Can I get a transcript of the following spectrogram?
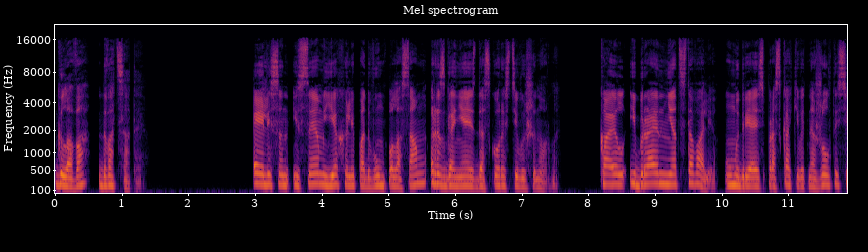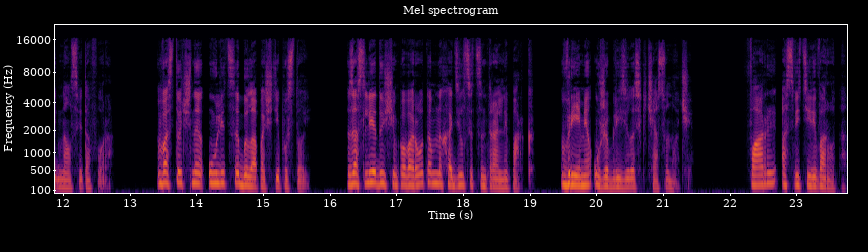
Глава 20. Эллисон и Сэм ехали по двум полосам, разгоняясь до скорости выше нормы. Кайл и Брайан не отставали, умудряясь проскакивать на желтый сигнал светофора. Восточная улица была почти пустой. За следующим поворотом находился Центральный парк. Время уже близилось к часу ночи. Фары осветили ворота.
